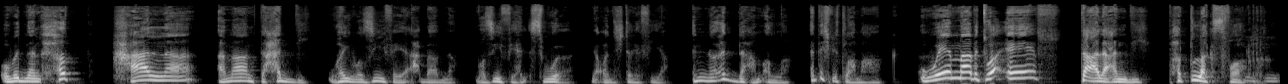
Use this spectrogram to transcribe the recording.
وبدنا نحط حالنا أمام تحدي. وهي وظيفة يا أحبابنا وظيفة هالأسبوع نقعد نشتغل فيها إنه عد نعم الله. قديش بيطلع معك؟ وين ما بتوقف تعال عندي. بحط لك صفار.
